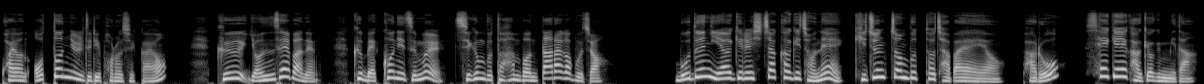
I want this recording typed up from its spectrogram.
과연 어떤 일들이 벌어질까요? 그 연쇄 반응, 그 메커니즘을 지금부터 한번 따라가 보죠. 모든 이야기를 시작하기 전에 기준점부터 잡아야 해요. 바로 세계 가격입니다.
